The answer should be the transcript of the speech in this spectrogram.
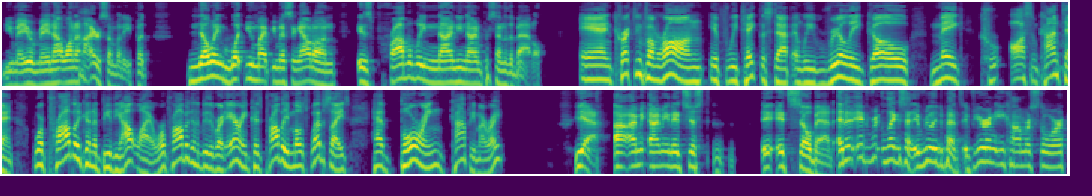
you may or may not want to hire somebody, but knowing what you might be missing out on is probably 99% of the battle. And correct me if I'm wrong, if we take the step and we really go make cr- awesome content, we're probably going to be the outlier. We're probably going to be the red herring because probably most websites have boring copy. Am I right? Yeah, uh, I mean, I mean, it's just it, it's so bad, and it, it, like I said, it really depends. If you're an e-commerce store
